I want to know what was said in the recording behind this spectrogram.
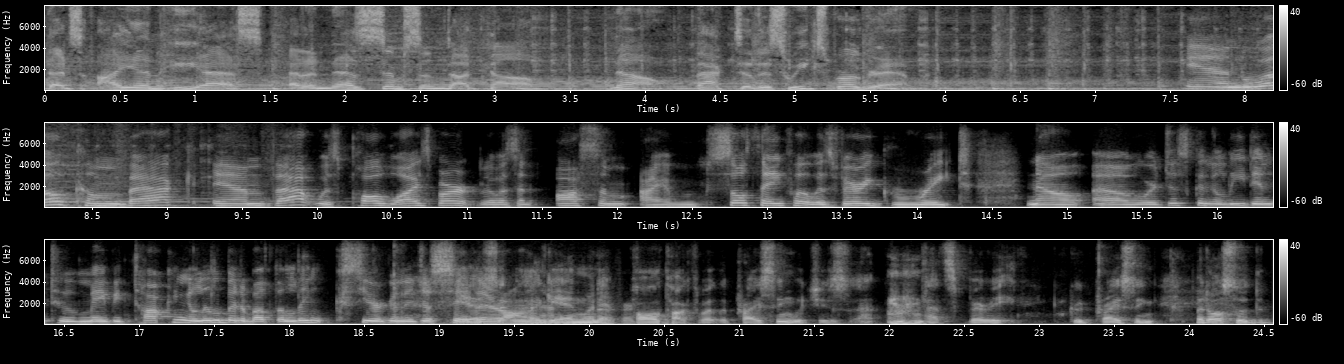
that's I N E S, at InesSimpson.com. Now, back to this week's program. And welcome back. And that was Paul Weisbart. That was an awesome, I am so thankful. It was very great. Now, uh, we're just going to lead into maybe talking a little bit about the links you're going to just say yes, there on Again, whatever. Paul talked about the pricing, which is, uh, that's very good pricing, but also to,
